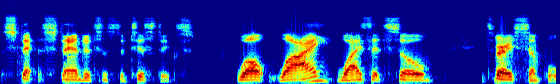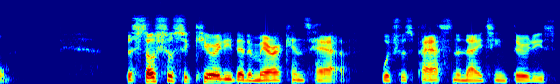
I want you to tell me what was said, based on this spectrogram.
st- standards and statistics. Well, why? Why is it so? It's very simple. The Social Security that Americans have, which was passed in the 1930s,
